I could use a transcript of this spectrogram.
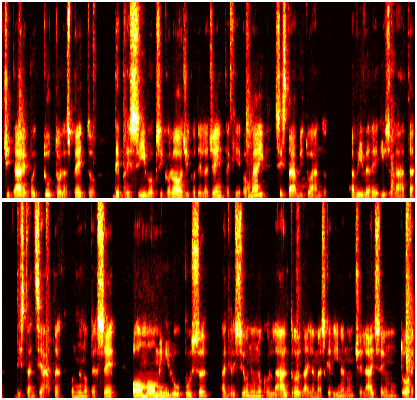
citare poi tutto l'aspetto depressivo, psicologico della gente che ormai si sta abituando a vivere isolata, distanziata, ognuno per sé, homo homini lupus, aggressioni uno con l'altro, hai la mascherina, non ce l'hai, sei un untore,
